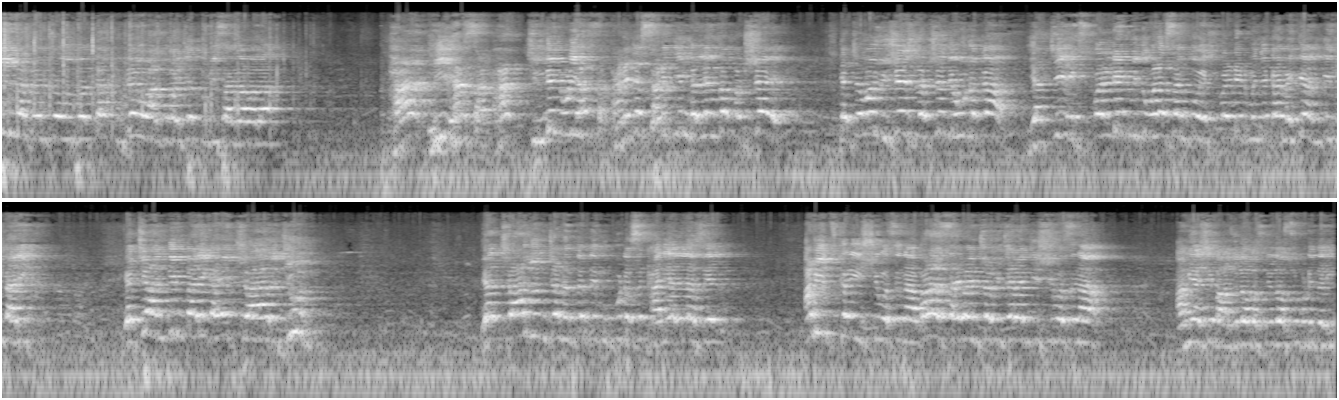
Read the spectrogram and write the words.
तीन लाखांच्या उद्बत्त्या कुठे वाजवायच्या तुम्ही सांगा मला? हा ही ह्या हा शिंदे टोळी हा ठाण्याच्या साडेतीन गल्ल्यांचा पक्ष आहे. त्याच्यावर विशेष लक्ष देऊ नका. याची एक्सपायर डेट मी तुम्हाला सांगतो. एक्सपायर डेट म्हणजे काय माहिती? अंतिम तारीख. याची अंतिम तारीख आहे चार जून. या चार जूनच्या नंतर ते मुकुट असं खाली आलेलं असेल. आम्हीच शिवसेना बाळासाहेबांच्या विचारांची शिवसेना. आम्ही अशी बाजूला बसलेलो असतो कुठेतरी.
